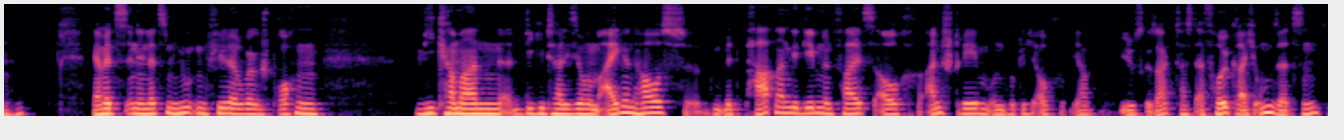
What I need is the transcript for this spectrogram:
Mhm. Wir haben jetzt in den letzten Minuten viel darüber gesprochen, wie kann man Digitalisierung im eigenen Haus mit Partnern gegebenenfalls auch anstreben und wirklich auch, ja, wie du es gesagt hast, erfolgreich umsetzen.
